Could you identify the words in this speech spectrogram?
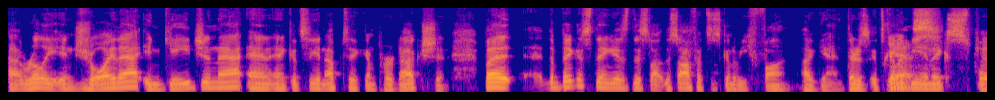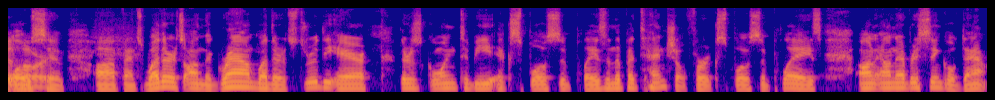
uh, really enjoy that, engage in that, and and could see an uptick in production. But the biggest thing is this uh, this offense is going to be fun again. There's it's going to yes. be an explosive offense, whether it's on the ground, whether it's through the air. There's going to be explosive plays and the potential for explosive plays on on every single down.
